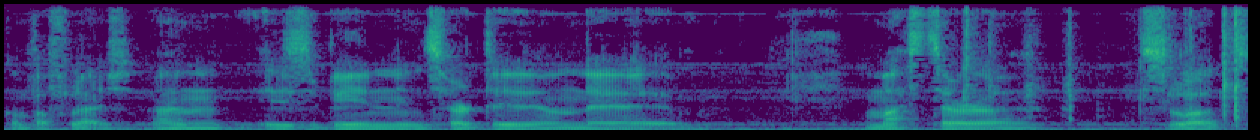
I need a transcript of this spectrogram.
compact flash. And it's been inserted on the master uh, slot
